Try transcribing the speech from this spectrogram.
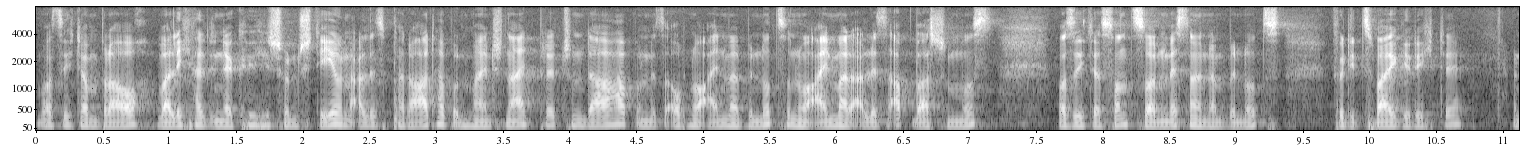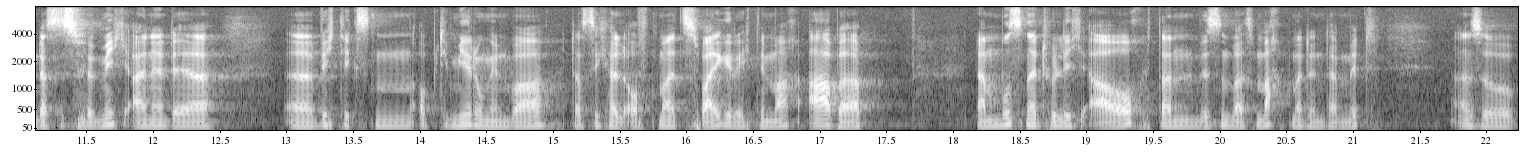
was ich dann brauche, weil ich halt in der Küche schon stehe und alles parat habe und mein Schneidbrett schon da habe und es auch nur einmal benutze und nur einmal alles abwaschen muss, was ich da sonst so an Messern dann benutze für die zwei Gerichte. Und das ist für mich eine der äh, wichtigsten Optimierungen war, dass ich halt oftmals zwei Gerichte mache, aber man muss natürlich auch dann wissen, was macht man denn damit. Also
